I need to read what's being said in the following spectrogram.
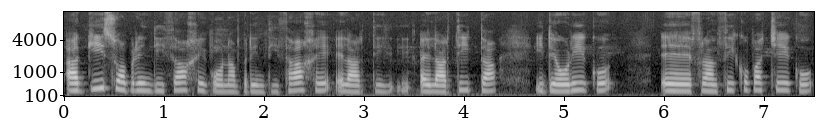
Aquí su aprendizaje con aprendizaje, el, artista y teórico eh, Francisco Pacheco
